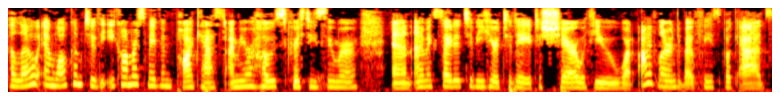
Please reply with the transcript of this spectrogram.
Hello and welcome to the e-commerce Maven podcast. I'm your host, Kristi Soomer, and I'm excited to be here today to share with you what I've learned about Facebook ads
